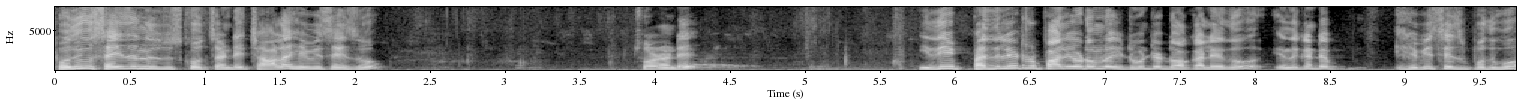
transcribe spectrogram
పొదుగు సైజు అనేది చూసుకోవచ్చు అండి చాలా హెవీ సైజు చూడండి. ఇది పది లీటర్ పాలు ఇవ్వడంలో ఎటువంటి డోకా లేదు. ఎందుకంటే హెవీ సైజు పొదుగు.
